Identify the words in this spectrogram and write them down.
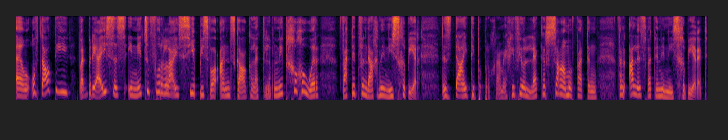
Uh, of dalk die wat by die huis is en net so voor hulle huis sepies wil aanskakel het hulle net gou gehoor wat het vandag in die nuus gebeur. Dis daai tipe program. Hy gee vir jou lekker samevatting van alles wat in die nuus gebeur het.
